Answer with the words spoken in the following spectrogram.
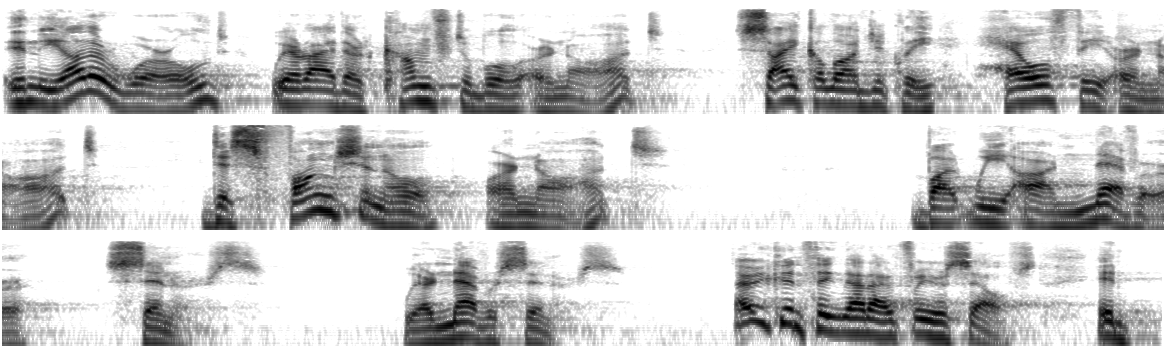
In the other world, we're either comfortable or not, psychologically healthy or not, dysfunctional or not, but we are never sinners. We are never sinners. Now you can think that out for yourselves. In,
